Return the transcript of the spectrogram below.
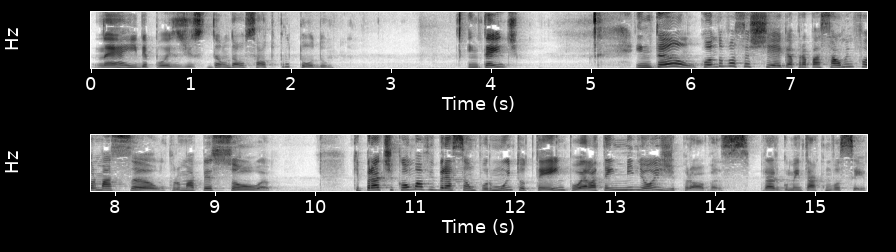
Né? E depois disso, então, dar o salto pro todo. Entende? Então, quando você chega para passar uma informação para uma pessoa que praticou uma vibração por muito tempo, ela tem milhões de provas para argumentar com você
